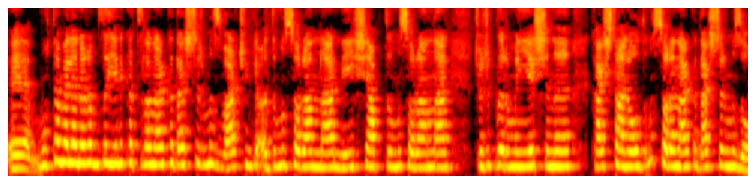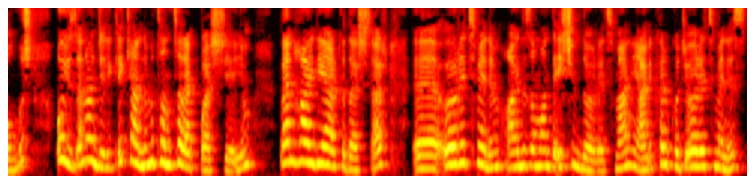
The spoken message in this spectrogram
E, muhtemelen aramıza yeni katılan arkadaşlarımız var. Çünkü adımı soranlar, ne iş yaptığımı soranlar, çocuklarımın yaşını, kaç tane olduğunu soran arkadaşlarımız olmuş. O yüzden öncelikle kendimi tanıtarak başlayayım. Ben Hayriye arkadaşlar. E, öğretmenim. Aynı zamanda eşim de öğretmen. Yani karı koca öğretmeniz.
